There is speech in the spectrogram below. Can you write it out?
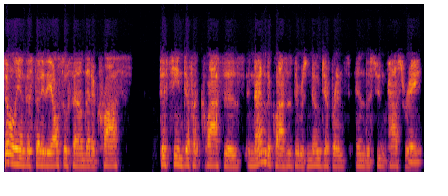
Similarly, in this study, they also found that across 15 different classes, in nine of the classes, there was no difference in the student pass rate.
